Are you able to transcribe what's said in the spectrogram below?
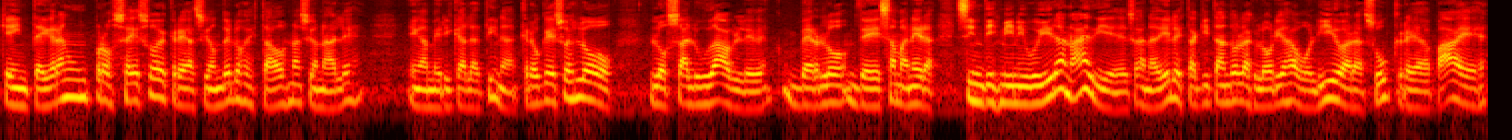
que integran un proceso de creación de los estados nacionales en América Latina. Creo que eso es lo, lo saludable, verlo de esa manera, sin disminuir a nadie. Sea, nadie le está quitando las glorias a Bolívar, a Sucre, a Páez,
